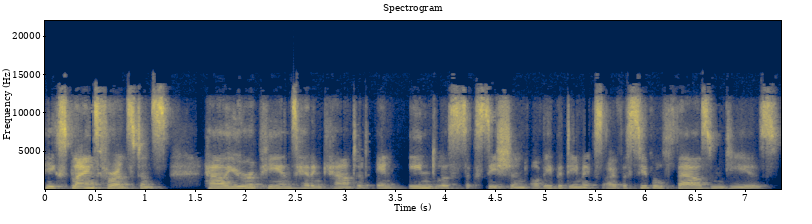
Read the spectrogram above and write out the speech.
He explains, for instance, how Europeans had encountered an endless succession of epidemics over several thousand years,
